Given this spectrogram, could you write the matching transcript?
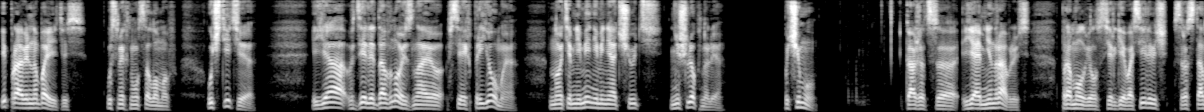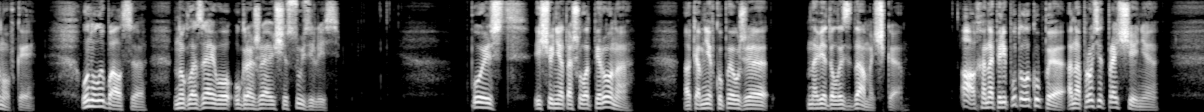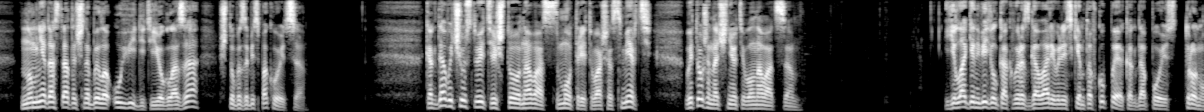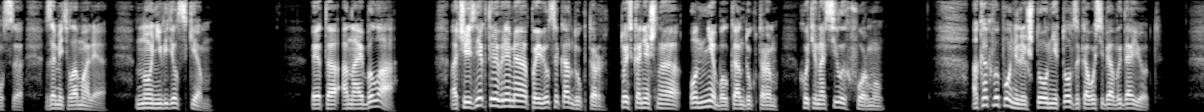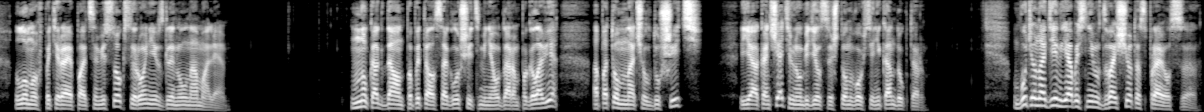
«И правильно боитесь», — усмехнулся Ломов. «Учтите, я в деле давно и знаю все их приемы, но, тем не менее, меня чуть не шлепнули. Почему? «Кажется, я им не нравлюсь», — промолвил Сергей Васильевич с расстановкой. Он улыбался, но глаза его угрожающе сузились. Поезд еще не отошел от перрона, а ко мне в купе уже наведалась дамочка. «Ах, она перепутала купе, она просит прощения» но мне достаточно было увидеть ее глаза, чтобы забеспокоиться. Когда вы чувствуете, что на вас смотрит ваша смерть, вы тоже начнете волноваться. Елагин видел, как вы разговаривали с кем-то в купе, когда поезд тронулся, заметила Амалия, но не видел с кем. Это она и была. А через некоторое время появился кондуктор. То есть, конечно, он не был кондуктором, хоть и носил их форму. «А как вы поняли, что он не тот, за кого себя выдает?» Ломов, потирая пальцем висок, с иронией взглянул на Амалия. «Ну, когда он попытался оглушить меня ударом по голове, а потом начал душить, я окончательно убедился, что он вовсе не кондуктор. Будь он один, я бы с ним в два счета справился.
